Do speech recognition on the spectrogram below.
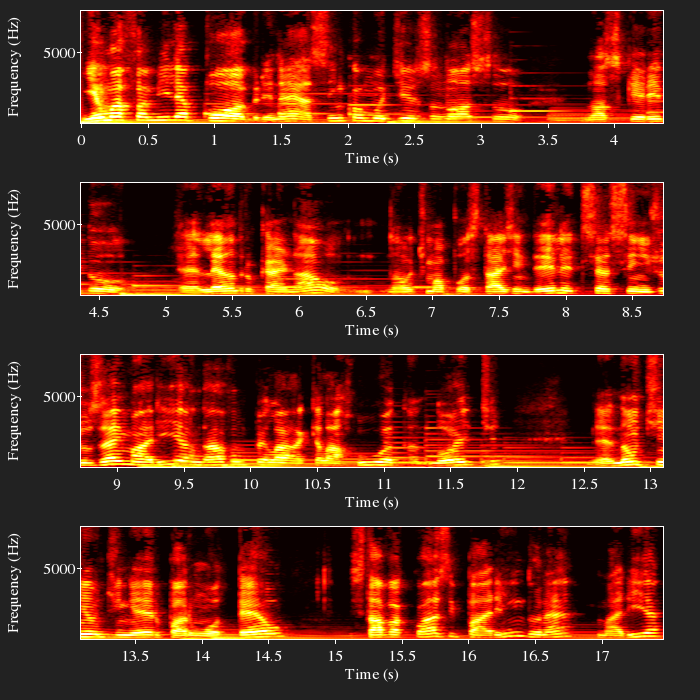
E é uma família pobre, né? Assim como diz o nosso, nosso querido é, Leandro Carnal, na última postagem dele, disse assim: José e Maria andavam pela aquela rua da noite, é, não tinham dinheiro para um hotel, estava quase parindo, né, Maria?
